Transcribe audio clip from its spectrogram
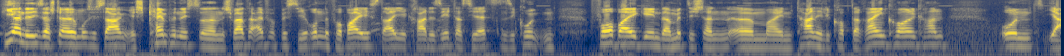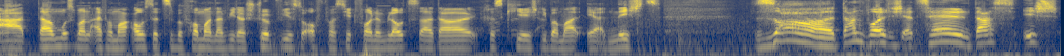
Hier an dieser Stelle muss ich sagen, ich campe nicht, sondern ich warte einfach, bis die Runde vorbei ist, da ihr gerade seht, dass die letzten Sekunden vorbeigehen, damit ich dann äh, meinen Tarnhelikopter reincallen kann. Und ja, da muss man einfach mal aussitzen, bevor man dann wieder stirbt, wie es so oft passiert vor einem Loadstar. Da riskiere ich lieber mal eher nichts. So, dann wollte ich erzählen, dass ich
